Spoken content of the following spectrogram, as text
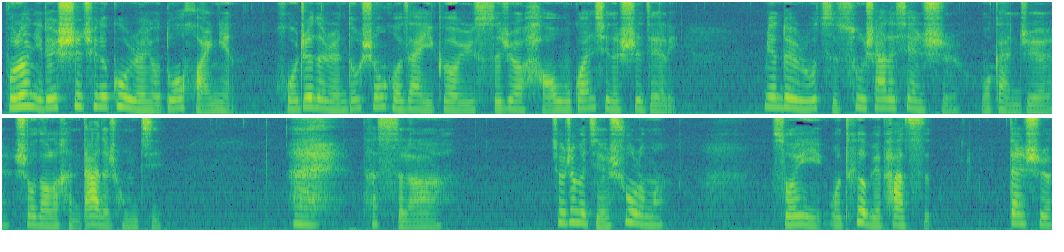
不论你对逝去的故人有多怀念，活着的人都生活在一个与死者毫无关系的世界里。面对如此肃杀的现实，我感觉受到了很大的冲击。唉，他死了啊，就这么结束了吗？所以我特别怕死。但是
